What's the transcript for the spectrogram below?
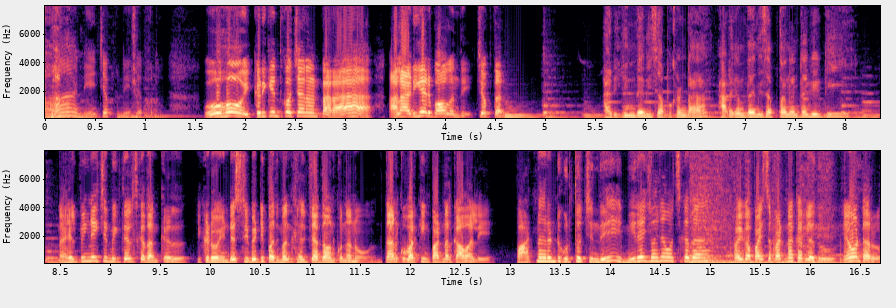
ఆ, నేను చెప్పను నేను చెప్పను. ఓహో ఇక్కడికి ఎందుకు వచ్చానంటారా? అలా అడిగారు బాగుంది. చెప్తాను. అడిగిందని చెప్పకుండా అడగందని చెప్తానంటాడేటి నా హెల్పింగ్ నేచర్ మీకు తెలుసు కదా అంకల్. ఇక్కడ ఇండస్ట్రీ పెట్టి పది మందికి హెల్ప్ చేద్దాం అనుకున్నాను. దానికి వర్కింగ్ పార్ట్నర్ కావాలి. పార్ట్నర్ అంటే గుర్తొచ్చింది మీరే జాయిన్ అవ్వచ్చు కదా. పైగా పైసా పెట్టనక్కర్లేదు. ఏమంటారు?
